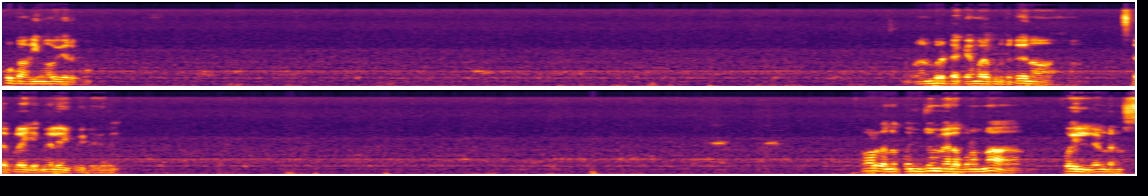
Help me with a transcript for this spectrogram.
கூட்டம் அதிகமாகவே இருக்கும். நண்பர்கிட்ட கேமரா கொடுத்துட்டு நான் ஸ்டெப்பில் மேலே ஏறி போயிட்டு இருக்கிறேன். அவ்வளோதானே கொஞ்சம் மேலே போனோம்னா கோயில் என்ட்ரன்ஸ்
